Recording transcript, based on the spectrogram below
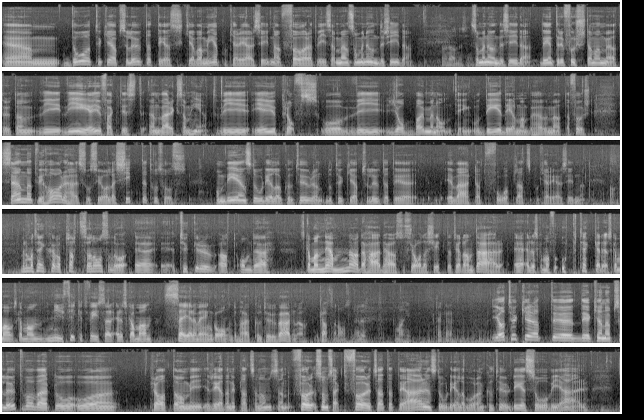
Um, då tycker jag absolut att det ska vara med på karriärsidorna för att visa, men som en undersida. Som en undersida. Som en undersida. Det är inte det första man möter utan vi, vi är ju faktiskt en verksamhet. Vi är ju proffs och vi jobbar med någonting och det är det man behöver möta först. Sen att vi har det här sociala kittet hos oss, om det är en stor del av kulturen, då tycker jag absolut att det är värt att få plats på karriärsidorna. Men om man tänker själva platsannonsen då, eh, eh tycker du att om det Ska man nämna det här, det här sociala kittet redan där eh, eller ska man få upptäcka det? Ska man, ska man nyfiket visa det eller ska man säga det med en gång, de här kulturvärdena i platsannonsen? Eller ska man upptäcka det? Jag tycker att eh, det kan absolut vara värt att, att prata om i, redan i platsannonsen. För, som sagt, förutsatt att det är en stor del av vår kultur. Det är så vi är.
